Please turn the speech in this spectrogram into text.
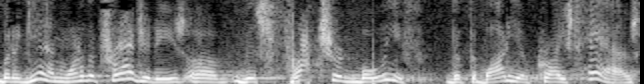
But again, one of the tragedies of this fractured belief that the body of Christ has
